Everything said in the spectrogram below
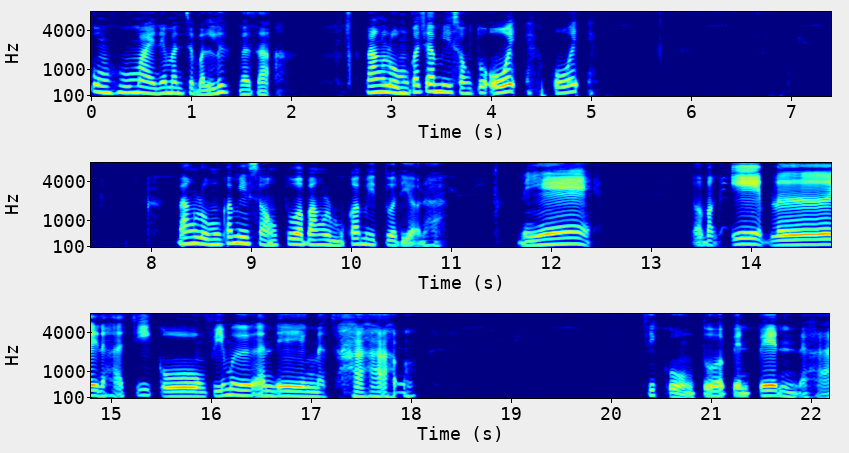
กุงหูใหม่เนี่ยมันจะบันลึกนะจ๊ะ บางหลุมก็จะมีสองตัวโอ้ย โอ้ย บางหลุมก็มีสองตัว บางหลุมก็มีตัวเดียวนะคะ นี่ตัวบักเอฟเลยนะคะ จี้โกงฝีมืออันเองนะจ้าจี้โกงตัวเป็นๆนะคะ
